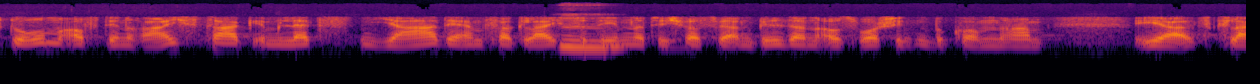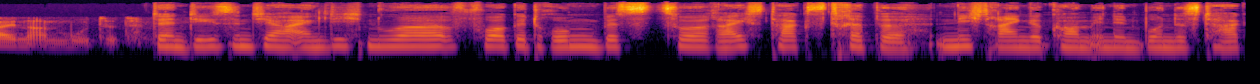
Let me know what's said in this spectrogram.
Sturm auf den Reichstag im letzten Jahr, der im Vergleich mhm. zu dem natürlich, was wir an Bildern aus Washington bekommen haben, eher als klein anmutet. Denn die sind ja eigentlich nur vorgedrungen bis zur Reichstagstreppe, nicht reingekommen in den Bundestag.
